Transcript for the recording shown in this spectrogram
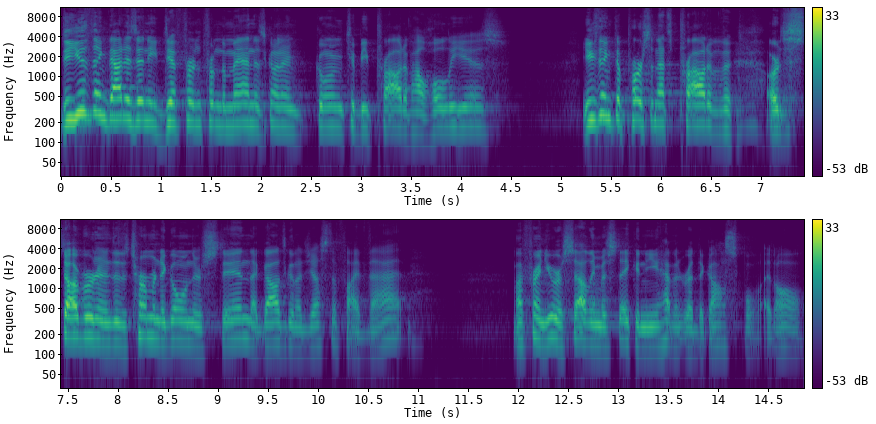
Do you think that is any different from the man that's going to, going to be proud of how holy he is? You think the person that's proud of the, or stubborn and determined to go in their sin, that God's going to justify that? My friend, you are sadly mistaken and you haven't read the gospel at all.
